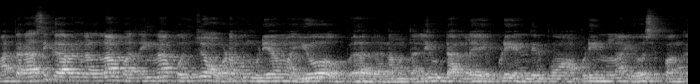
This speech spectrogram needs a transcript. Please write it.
மற்ற ராசிக்காரங்கள்லாம் பார்த்தீங்கன்னா கொஞ்சம் உடம்பு முடியாமல் ஐயோ நம்ம தள்ளி விட்டாங்களே எப்படி எழுந்திருப்போம்? அப்படின்லாம் யோசிப்பாங்க.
